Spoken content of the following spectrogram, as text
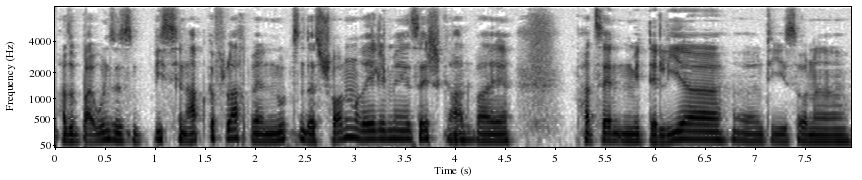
also bei uns ist es ein bisschen abgeflacht. Wir nutzen das schon regelmäßig, gerade Mhm. bei Patienten mit Delir, äh, die so eine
